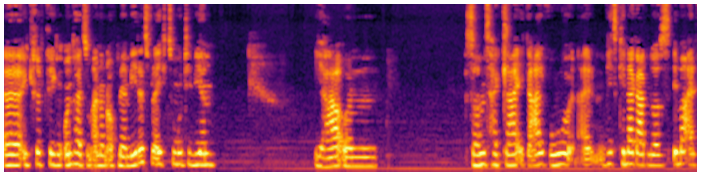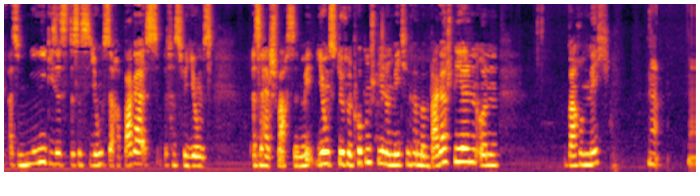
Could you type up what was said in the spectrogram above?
äh, in den Griff kriegen und halt zum anderen auch mehr Mädels vielleicht zu motivieren. Ja, und sonst halt klar, egal wo, wie es Kindergarten, das ist immer ein, also nie dieses, das ist Jungs-Sache. Bagger ist, ist was für Jungs das ist halt Schwachsinn. Jungs dürfen mit Puppen spielen und Mädchen können mit dem Bagger spielen und warum nicht? Ja, ja.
